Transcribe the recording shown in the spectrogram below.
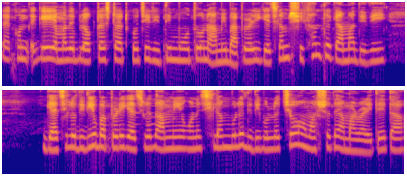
তো এখন থেকেই আমাদের ব্লগটা স্টার্ট করছি। রীতিমতন আমি বাপের বাড়ি গেছিলাম। সেখান থেকে আমার দিদি গেছিল, দিদিও বাপের বাড়ি গেছিল। তো আমি ওখানে ছিলাম বলে দিদি বলল, চ, আমার সাথে আমার বাড়িতে। তা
